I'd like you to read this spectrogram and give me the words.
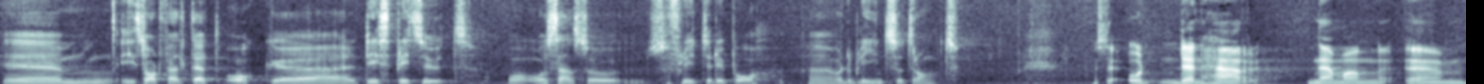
eh, i startfältet och eh, det sprids ut och, och sen så, så flyter det på och det blir inte så trångt. Och den här, när man um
